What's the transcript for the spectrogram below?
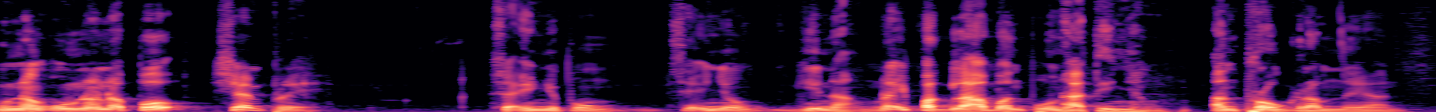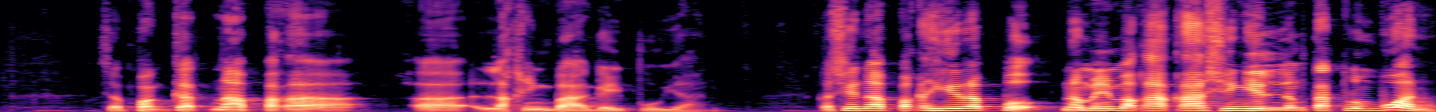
unang-una na po, siyempre, sa inyo pong, sa inyong ginang, na ipaglaban po natin yung ang program na yan. Sapagkat napaka ah, laking bagay po yan. Kasi napakahirap po na may makakasingil ng tatlong buwan.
